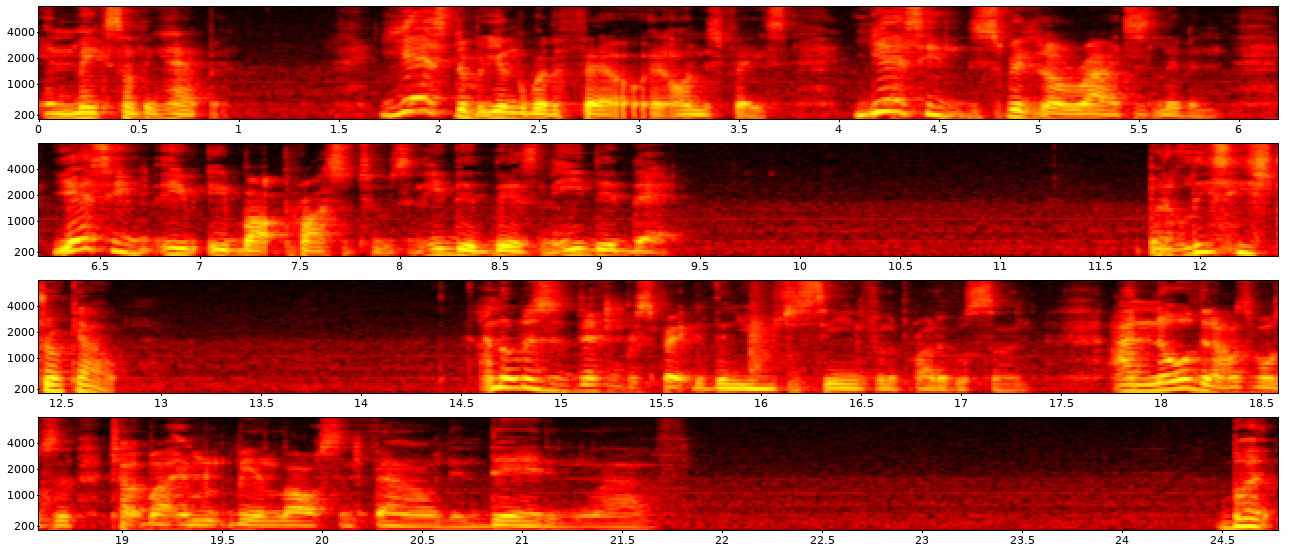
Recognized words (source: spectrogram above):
and make something happen. Yes, the younger brother fell on his face. Yes, he spent it on riotous living. Yes, he, he, he bought prostitutes and he did this and he did that. But at least he struck out. I know this is a different perspective than you used to seeing from the prodigal son. I know that I'm supposed to talk about him being lost and found and dead and alive. But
